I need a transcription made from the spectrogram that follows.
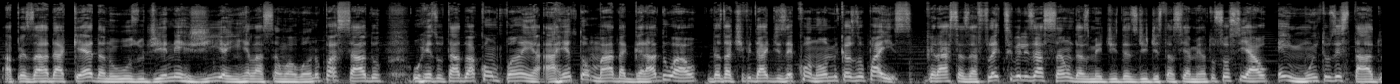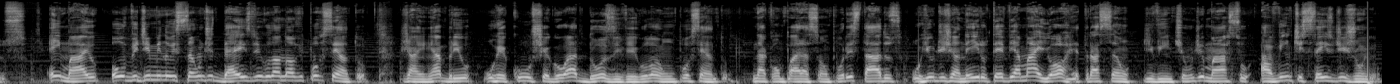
Apesar da queda no uso de energia em relação ao ano passado, o resultado acompanha a retomada gradual das atividades econômicas no país, graças à flexibilização das medidas de distanciamento social em muitos estados. Em maio, houve houve diminuição de 10,9%. Já em abril, o recuo chegou a 12,1%. Na comparação por estados, o Rio de Janeiro teve a maior retração, de 21 de março a 26 de junho,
